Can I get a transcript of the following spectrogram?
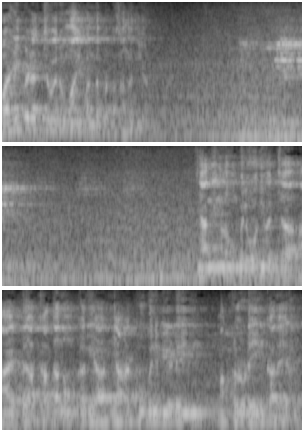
വഴിപിഴച്ചവരുമായി ബന്ധപ്പെട്ട സംഗതിയാണ്. ഞാൻ നിങ്ങളുടെ മുമ്പിൽ ഓതി വെച്ച ആയത് ആ കഥ നമുക്കറിയാം. യാക്കൂബ് നബിയുടെയും മക്കളുടെയും കഥയാണ്.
